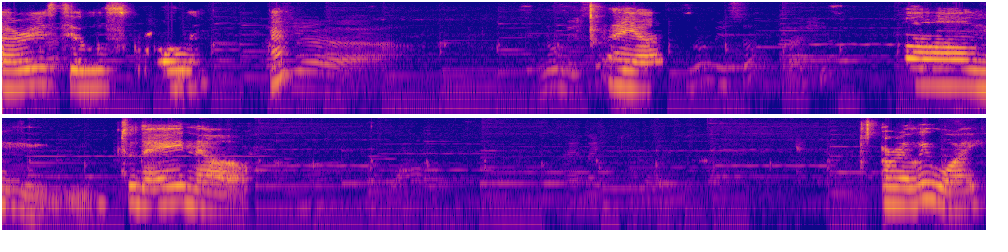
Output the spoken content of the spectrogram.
Are you still scrolling? Hmm? Yeah. No Yeah. Um, today, no. Really? Why?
